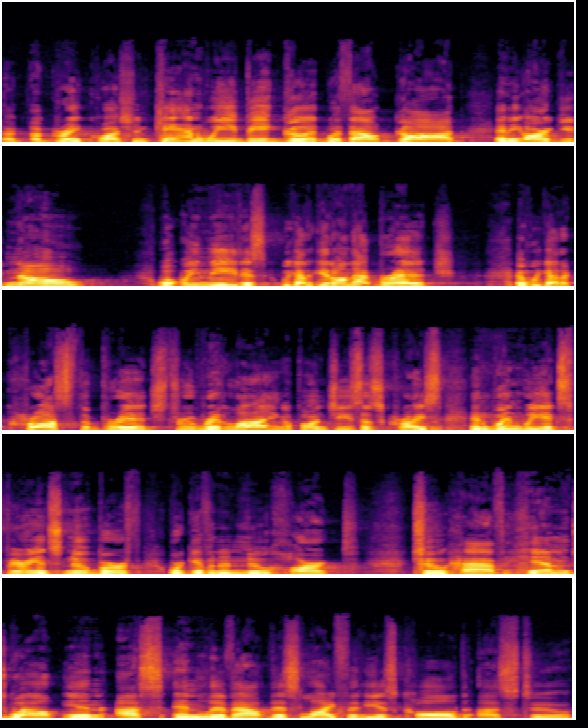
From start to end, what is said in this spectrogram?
a, a great question Can we be good without God? And he argued, No. What we need is we got to get on that bridge. And we got to cross the bridge through relying upon Jesus Christ. And when we experience new birth, we're given a new heart to have Him dwell in us and live out this life that He has called us to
